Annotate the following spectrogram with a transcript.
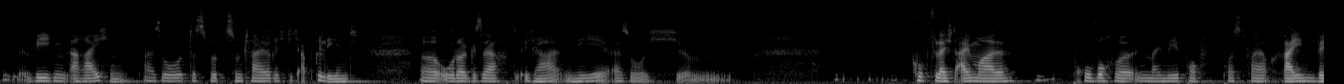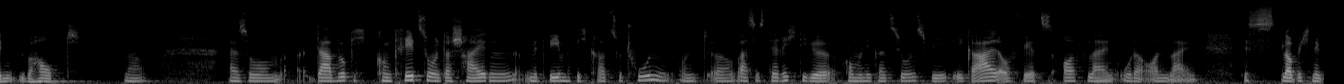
Wegen erreichen. Also das wird zum Teil richtig abgelehnt äh, oder gesagt, ja, nee, also ich ähm, gucke vielleicht einmal pro Woche in mein Mailpostfach rein, wenn überhaupt. Ne? Also da wirklich konkret zu unterscheiden, mit wem habe ich gerade zu tun und äh, was ist der richtige Kommunikationsweg, egal ob jetzt offline oder online, ist, glaube ich, eine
